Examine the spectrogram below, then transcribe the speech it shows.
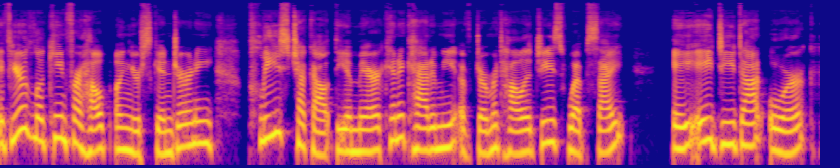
If you're looking for help on your skin journey, please check out the American Academy of Dermatology's website, aad.org,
